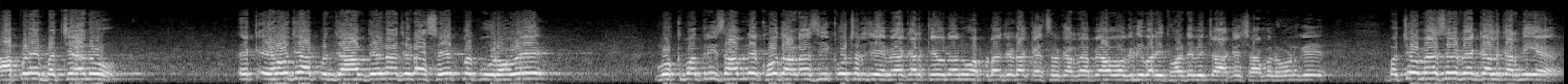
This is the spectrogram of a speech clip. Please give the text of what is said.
ਆਪਣੇ ਬੱਚਿਆਂ ਨੂੰ ਇੱਕ ਇਹੋ ਜਿਹਾ ਪੰਜਾਬ ਦੇਣਾ ਜਿਹੜਾ ਸਿਹਤ ਭਰਪੂਰ ਹੋਵੇ ਮੁੱਖ ਮੰਤਰੀ ਸਾਹਿਬ ਨੇ ਖੁਦ ਆਣਾ ਸੀ ਕੁਛ ਰਜੇਵਿਆਂ ਕਰਕੇ ਉਹਨਾਂ ਨੂੰ ਆਪਣਾ ਜਿਹੜਾ ਕੈਂਸਲ ਕਰਨਾ ਪਿਆ, ਉਹ ਅਗਲੀ ਵਾਰੀ ਤੁਹਾਡੇ ਵਿੱਚ ਆ ਕੇ ਸ਼ਾਮਲ ਹੋਣਗੇ। ਬੱਚੋ, ਮੈਂ ਸਿਰਫ ਇੱਕ ਗੱਲ ਕਰਨੀ ਹੈ।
